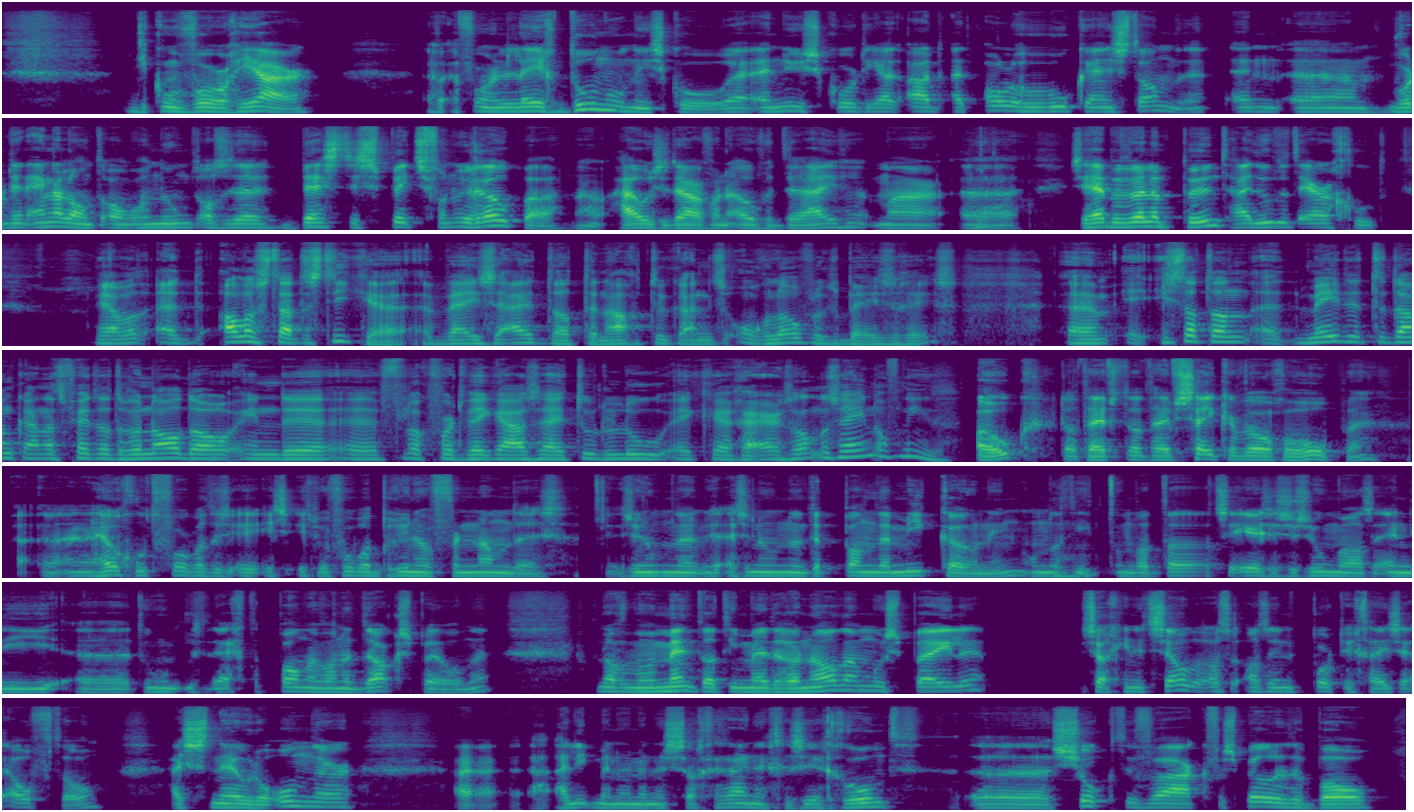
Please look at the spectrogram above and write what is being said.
Die kon vorig jaar voor een leeg doel nog niet scoren. En nu scoort hij uit, uit alle hoeken en standen. En uh, wordt in Engeland al genoemd als de beste spits van Europa. Nou, houden ze daarvan overdrijven. Maar uh, ja. ze hebben wel een punt. Hij doet het erg goed. Ja, want alle statistieken wijzen uit dat Ten Hag natuurlijk aan iets ongelooflijks bezig is. Um, is dat dan mede te danken aan het feit dat Ronaldo in de uh, vlak voor het WK zei: Toedeloe, ik ga ergens anders heen, of niet? Ook, dat heeft, dat heeft zeker wel geholpen. Een heel goed voorbeeld is, is, is bijvoorbeeld Bruno Fernandes. Ze noemden, ze noemden de pandemiekoning, omdat, die, omdat dat zijn eerste seizoen was en die uh, toen de echte pannen van het dak speelde. Vanaf het moment dat hij met Ronaldo moest spelen, zag je hetzelfde als, als in het Portugese elftal. Hij sneeuwde onder, hij, hij liep met een, met een zagrijnig gezicht rond, shockte vaak, verspeelde de bal.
